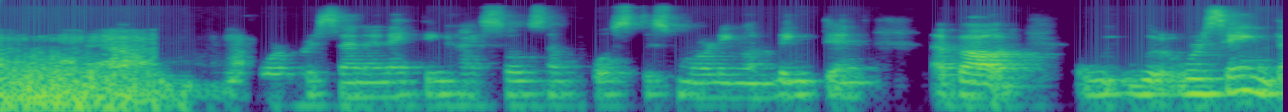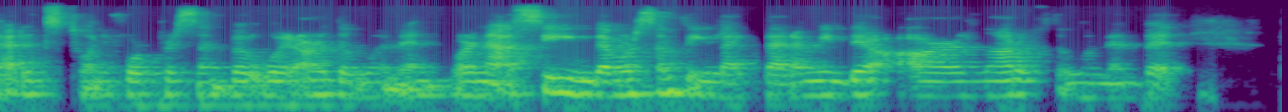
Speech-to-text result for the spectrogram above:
percent And I think I saw some posts this morning on LinkedIn about we're saying that it's 24%, but where are the women? We're not seeing them or something like that. I mean, there are a lot of the women, but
